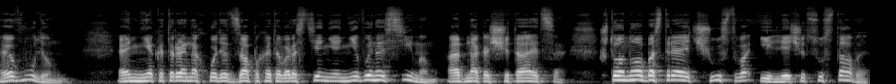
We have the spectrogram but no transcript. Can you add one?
Эвулем. Некоторые находят запах этого растения невыносимым, однако считается, что оно обостряет чувства и лечит суставы.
